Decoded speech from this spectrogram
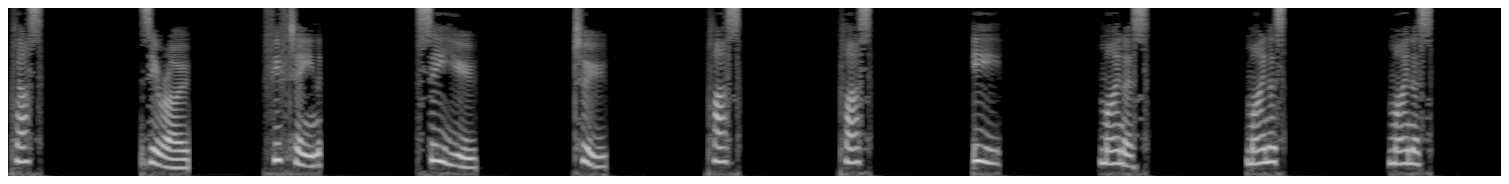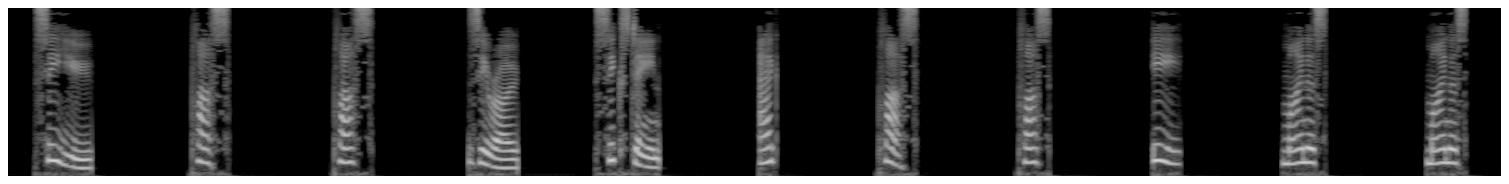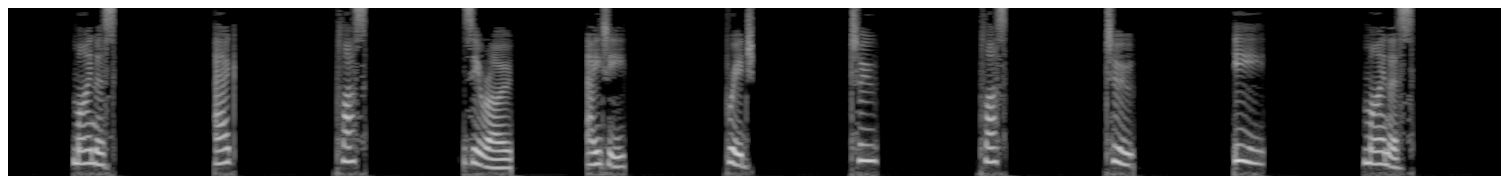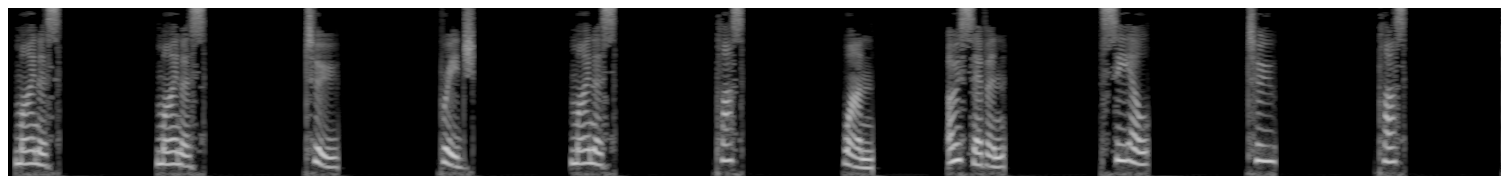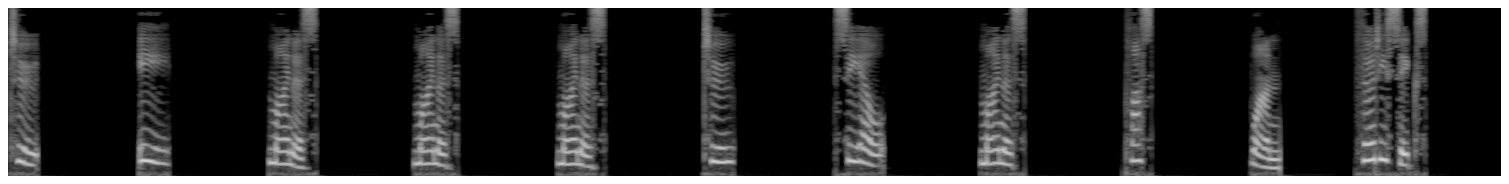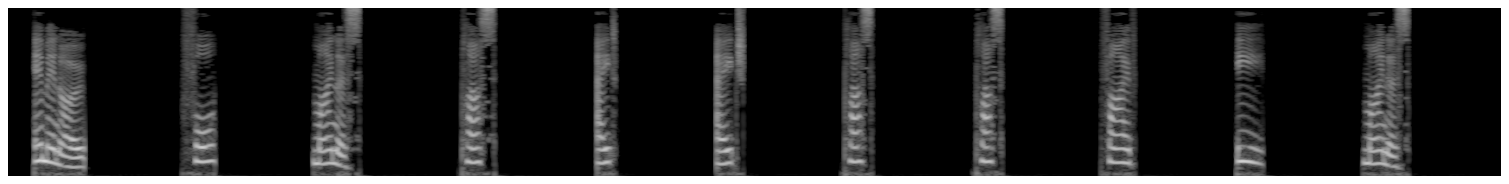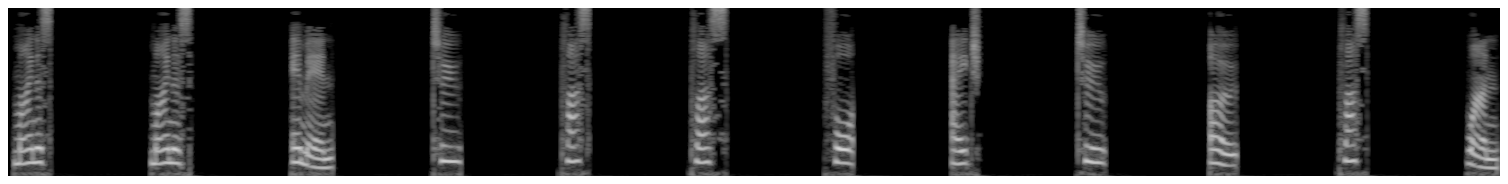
plus 0 15 cu 2 plus plus e minus minus minus cu plus plus 0 16 ag plus plus e minus minus minus ag plus 0 80 bridge 2 plus 2 e minus minus minus 2 bridge minus plus 1 07 cl 2 plus 2 e minus minus minus 2 cl minus plus 1 36 mno 4 minus plus 8 h plus plus 5 e minus minus minus mn 2 plus plus 4 h 2 o plus 1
